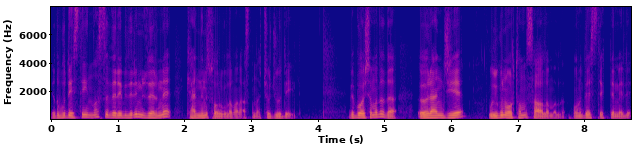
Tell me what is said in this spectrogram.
Ya da bu desteği nasıl verebilirim üzerine kendini sorgulamalı aslında çocuğu değil. Ve bu aşamada da öğrenciye uygun ortamı sağlamalı, onu desteklemeli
